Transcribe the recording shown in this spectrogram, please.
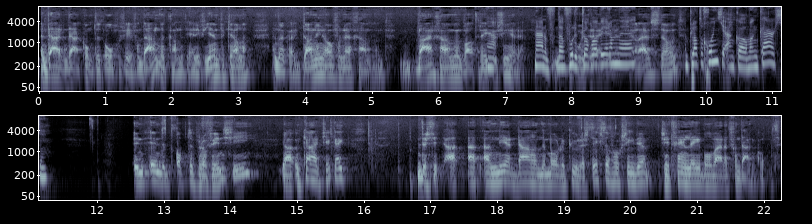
En daar en daar komt het ongeveer vandaan. Dat kan het RIVM vertellen. En dan kan je dan in overleg gaan van waar gaan we wat reduceren. Ja. Nou, dan, voel ik toch wel weer een, uh, uitstoot. een plattegrondje aankomen, een kaartje. In, in de, op de provincie, ja, een kaartje. Kijk, dus aan, neerdalende moleculen stikstofoxide zit geen label waar het vandaan komt.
